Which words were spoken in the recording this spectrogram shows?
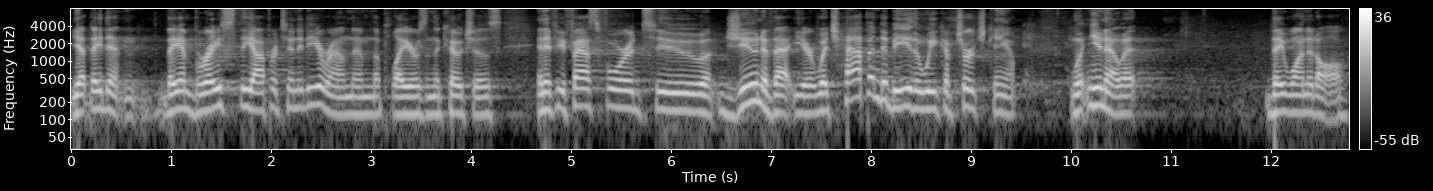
Yet they didn't. They embraced the opportunity around them, the players and the coaches. And if you fast forward to June of that year, which happened to be the week of church camp, wouldn't you know it? They won it all.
